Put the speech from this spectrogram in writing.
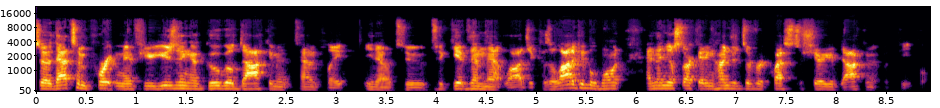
So that's important if you're using a Google document template, you know, to to give them that logic because a lot of people won't, and then you'll start getting hundreds of requests to share your document with people.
